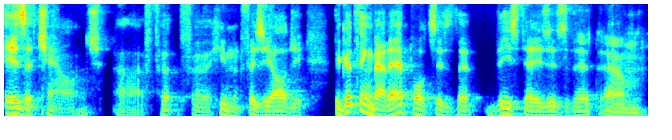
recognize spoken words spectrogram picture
is a challenge uh, for for human physiology. The good thing about airports is that these days is that um,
